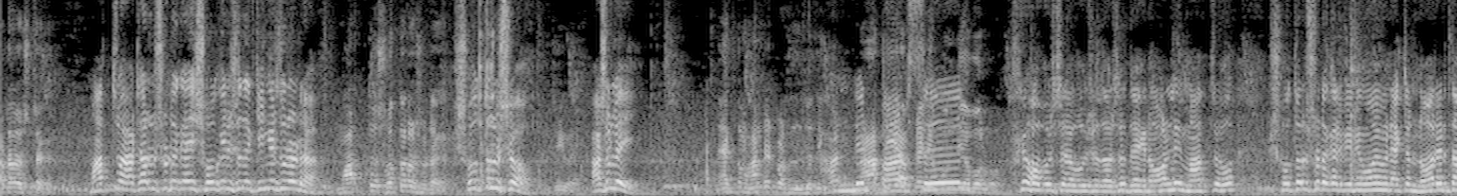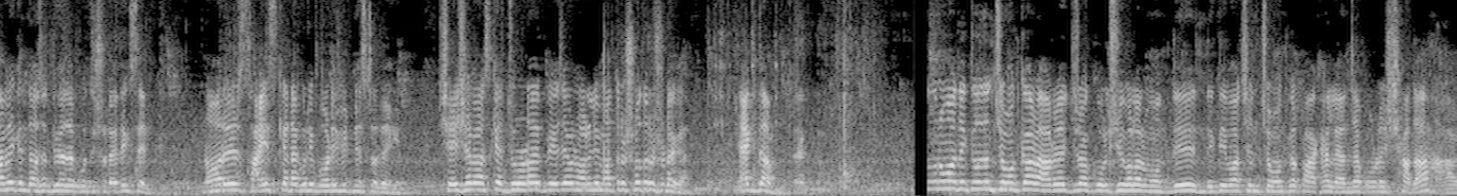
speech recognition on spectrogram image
আঠারোশো টাকা। মাত্র আঠারোশো টাকা এই শৌখিনের সাথে কিংয়ের জোড়াটা? মাত্র সতেরোশো টাকা। সতেরোশো? জি ভাই। আসলেই? একদম হান্ড্রেড পার্সেন্ট যদি হান্ড্রেড না দিই আপনাকে ফোন দিয়ে বলব। অবশ্যই অবশ্যই দর্শক দেখেন অনলি মাত্র সতেরোশো টাকার বিনিময়ে মানে একটা নরের দামে কিন্তু আছে দুই হাজার পঁচিশশো টাকা দেখছেন? নরের সাইজ ক্যাটাগরি বডি ফিটনেসটা দেখেন। সেই হিসাবে আজকে জোড়াটায় পেয়ে যাবেন অনলি মাত্র সতেরোশো টাকা। একদম। একদম। তোমরা দেখতে পাচ্ছেন চমৎকার আরও এক জোড়া কলসি গলার মধ্যে দেখতে পাচ্ছেন চমৎকার পাখা ল্যাঞ্জা পড়ে সাদা আর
